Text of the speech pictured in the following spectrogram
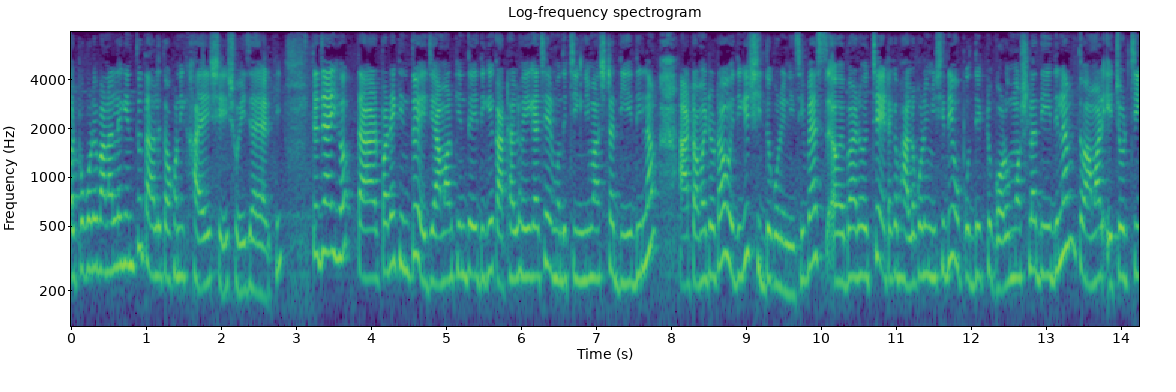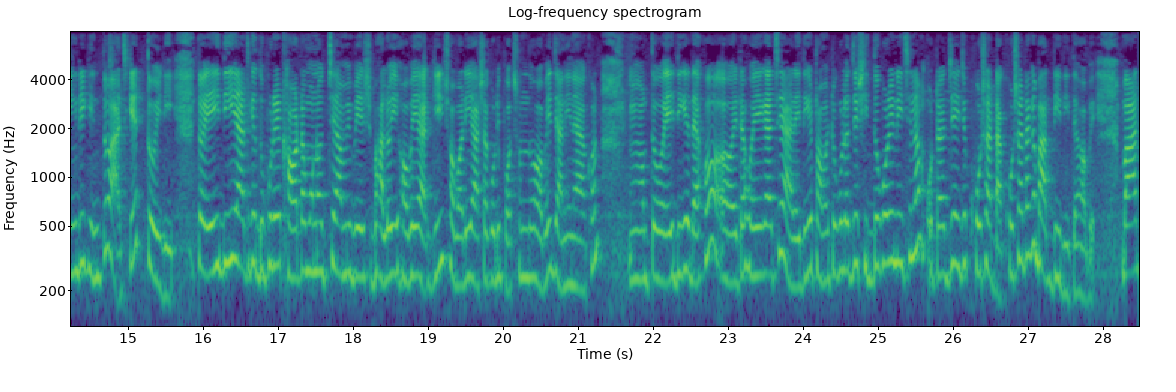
অল্প করে বানালে কিন্তু তাহলে তখনই খায়ে শেষ হয়ে যায় আর কি। তো যাই হোক, তারপরে কিন্তু এই যে আমার কিন্তু এদিকে কাঁঠাল হয়ে গেছে, এর মধ্যে চিংড়ি মাছটা দিয়ে দিলাম আর টমেটোটাও ওইদিকে সিদ্ধ করে নিয়েছি। ব্যাস, এবার হচ্ছে এটাকে ভালো করে মিশিয়ে দিয়ে উপর দিয়ে একটু গরম মশলা দিয়ে দিলাম। তো আমার এঁচড় চিংড়ি কিন্তু আজকে তৈরি। তো এই দিয়ে আজকে দুপুরের খাওয়াটা মনে হচ্ছে আমি বেশ ভালোই হবে আর কি, সবারই আশা করি পছন্দ হবে, জানি না এখন। তো এইদিকে দেখো এটা হয়ে গেছে। আর এদিকে টমেটোগুলো যে সিদ্ধ করে নিয়েছিলাম, ওটার যে এই যে খোসাটা, খোসাটাকে বাদ দিয়ে দিতে হবে। বাদ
